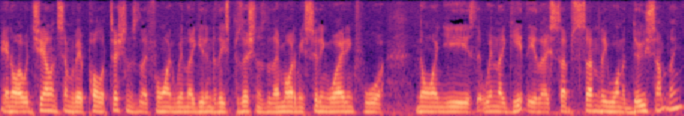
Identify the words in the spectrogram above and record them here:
And I would challenge some of our politicians they find when they get into these positions that they might have been sitting waiting for nine years, that when they get there, they sub- suddenly want to do something.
